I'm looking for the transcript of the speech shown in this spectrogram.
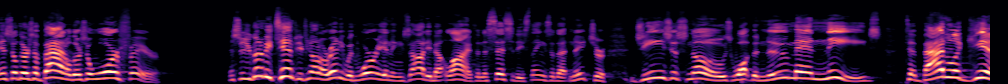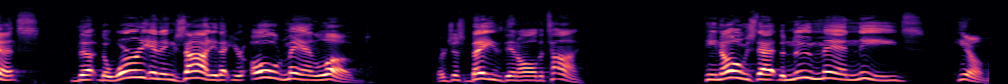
And so there's a battle, there's a warfare. And so you're going to be tempted, if you're not already, with worry and anxiety about life, the necessities, things of that nature. Jesus knows what the new man needs to battle against the, the worry and anxiety that your old man loved or just bathed in all the time. He knows that the new man needs him.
